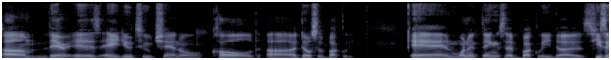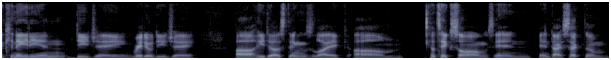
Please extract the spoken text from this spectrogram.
Um, there is a YouTube channel called uh, A Dose of Buckley, and one of the things that Buckley does, he's a Canadian DJ, radio DJ. Uh, he does things like um, he'll take songs and and dissect them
